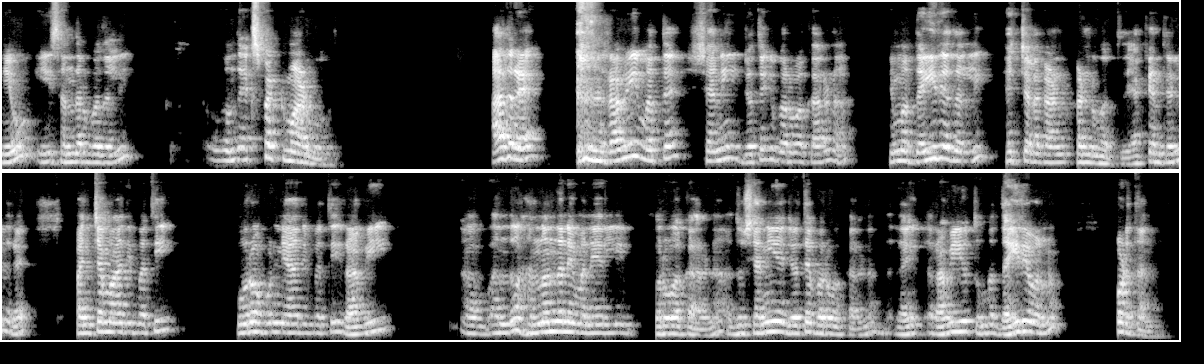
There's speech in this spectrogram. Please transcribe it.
ನೀವು ಈ ಸಂದರ್ಭದಲ್ಲಿ ಒಂದು ಎಕ್ಸ್ಪೆಕ್ಟ್ ಮಾಡಬಹುದು ಆದರೆ ರವಿ ಮತ್ತೆ ಶನಿ ಜೊತೆಗೆ ಬರುವ ಕಾರಣ ನಿಮ್ಮ ಧೈರ್ಯದಲ್ಲಿ ಹೆಚ್ಚಳ ಕಂಡು ಬರ್ತದೆ. ಯಾಕೆಂತ ಹೇಳಿದ್ರೆ, ಪಂಚಮಾಧಿಪತಿ ಪೂರ್ವ ಪುಣ್ಯಾಧಿಪತಿ ರವಿ ಒಂದು ಹನ್ನೊಂದನೇ ಮನೆಯಲ್ಲಿ ಬರುವ ಕಾರಣ, ಅದು ಶನಿಯ ಜೊತೆ ಬರುವ ಕಾರಣ ರವಿಯು ತುಂಬಾ ಧೈರ್ಯವನ್ನು ಕೊಡ್ತಾನೆ.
